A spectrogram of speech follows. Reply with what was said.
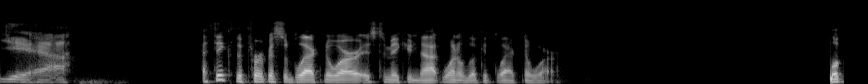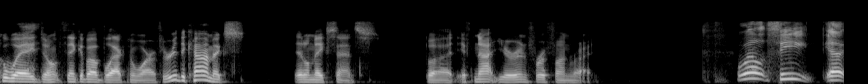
Yeah. I think the purpose of Black Noir is to make you not want to look at Black Noir. Look away. Don't think about Black Noir. If you read the comics, it'll make sense. But if not, you're in for a fun ride. Well, see, uh,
